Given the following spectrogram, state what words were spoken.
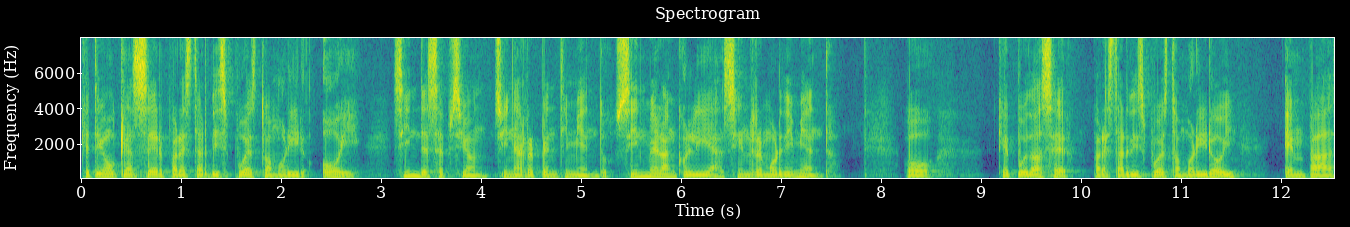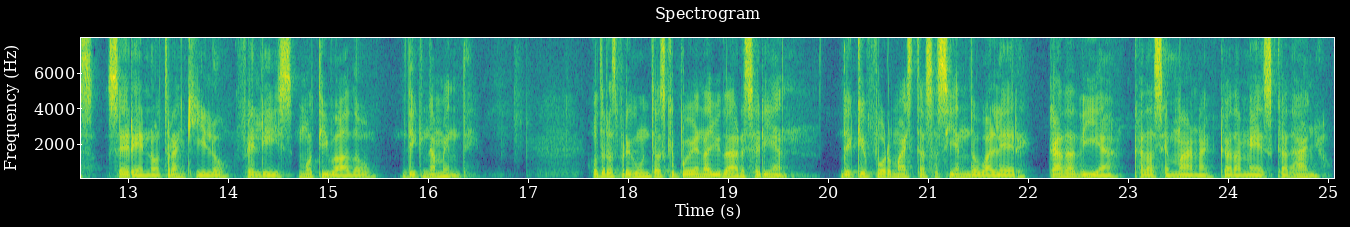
¿Qué tengo que hacer para estar dispuesto a morir hoy, sin decepción, sin arrepentimiento, sin melancolía, sin remordimiento? ¿O qué puedo hacer para estar dispuesto a morir hoy en paz, sereno, tranquilo, feliz, motivado, dignamente? Otras preguntas que pueden ayudar serían, ¿de qué forma estás haciendo valer cada día, cada semana, cada mes, cada año?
